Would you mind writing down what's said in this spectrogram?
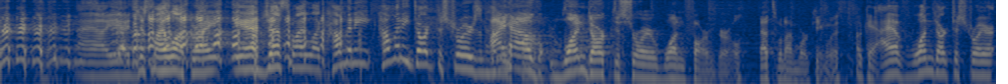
Uh, yeah, just my luck, right? Yeah, just my luck. How many how many Dark Destroyers and how I have Farm one Dark Destroyer, one Farm Girl. That's what I'm working with. Okay, I have one Dark Destroyer.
